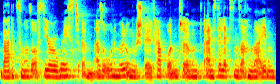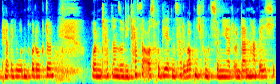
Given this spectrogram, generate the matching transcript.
Badezimmer so auf Zero Waste, ähm, also ohne Müll umgestellt habe. Und ähm, eines der letzten Sachen war eben Periodenprodukte. Und habe dann so die Tasse ausprobiert und es hat überhaupt nicht funktioniert. Und dann habe ich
